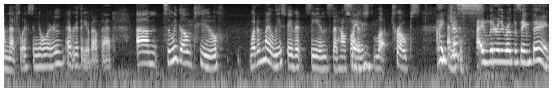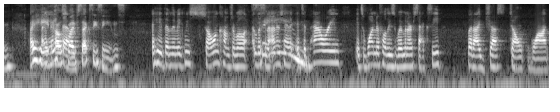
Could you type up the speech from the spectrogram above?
on Netflix, and you'll learn everything about that. Um, so then we go to one of my least favorite scenes that Housewives lo- tropes. I just, s- I literally wrote the same thing. I hate, hate housewife them. sexy scenes. I hate them. They make me so uncomfortable. Listen, I understand it. It's empowering. It's wonderful. These women are sexy, but I just don't want.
